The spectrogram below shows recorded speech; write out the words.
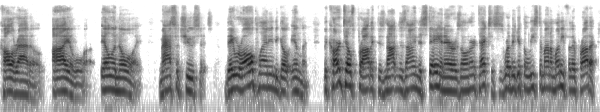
Colorado, Iowa, Illinois, Massachusetts. They were all planning to go inland. The cartel's product is not designed to stay in Arizona or Texas. Is where they get the least amount of money for their product.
